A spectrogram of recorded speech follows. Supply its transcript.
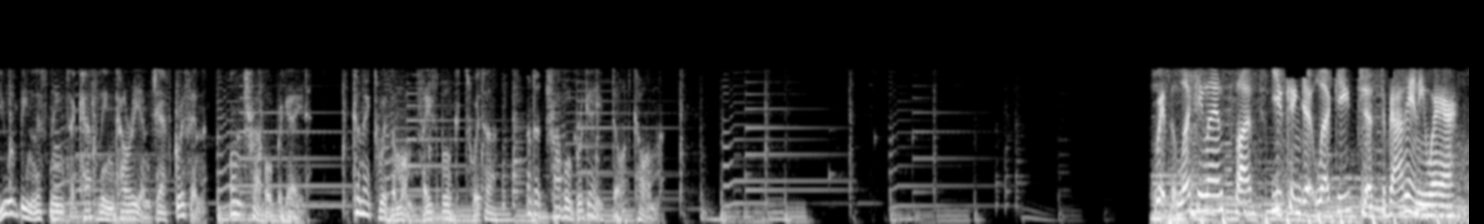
You have been listening to Kathleen Curry and Jeff Griffin on Travel Brigade. Connect with them on Facebook, Twitter, and at travelbrigade.com. With the Lucky Land Slots, you can get lucky just about anywhere.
